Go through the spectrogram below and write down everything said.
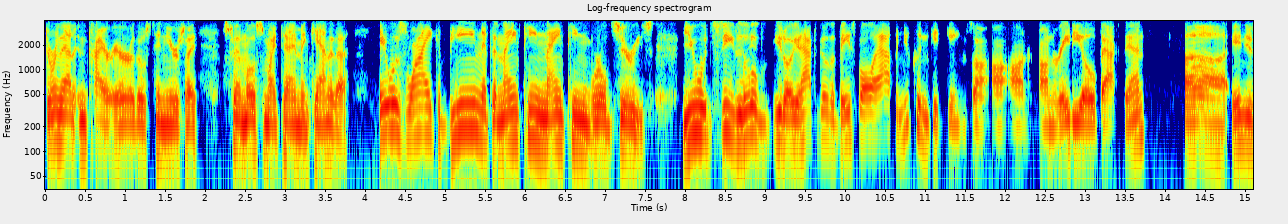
During that entire era, those 10 years, I spent most of my time in Canada. It was like being at the 1919 World Series. You would see little, you know, you'd have to go to the baseball app, and you couldn't get games on on on radio back then. Uh, and you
